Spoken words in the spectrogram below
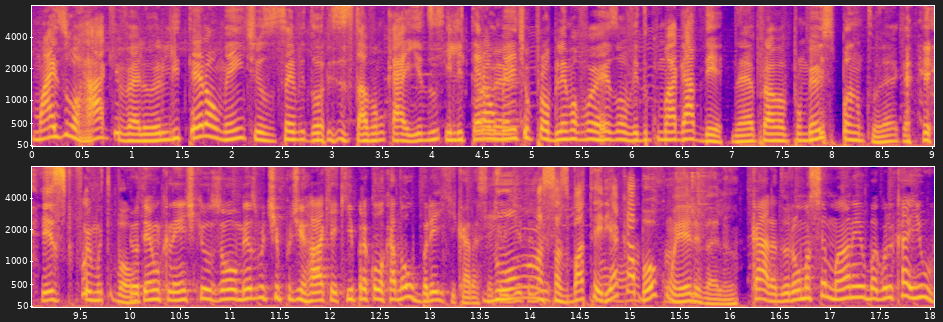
Mas o hack, velho, literalmente os servidores estavam caídos e literalmente o problema foi resolvido com uma HD, né? Pra, pro meu espanto, né? Esse que foi muito bom. Eu tenho um cliente que usou o mesmo tipo de hack aqui pra colocar no break, cara. Você? Nossa, as baterias acabou com ele, velho. Cara, durou uma semana e o bagulho caiu.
